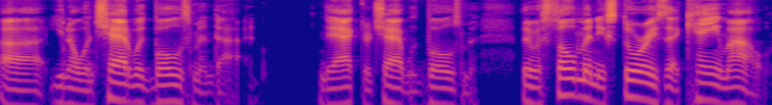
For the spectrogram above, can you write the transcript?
uh, you know, when Chadwick Boseman died, the actor Chadwick Boseman. There were so many stories that came out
